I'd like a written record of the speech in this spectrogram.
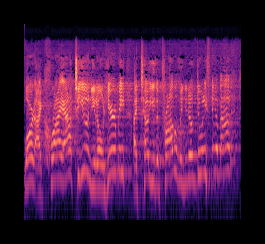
Lord, I cry out to you and you don't hear me. I tell you the problem and you don't do anything about it.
